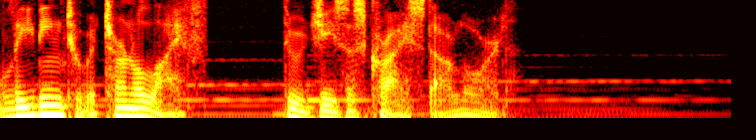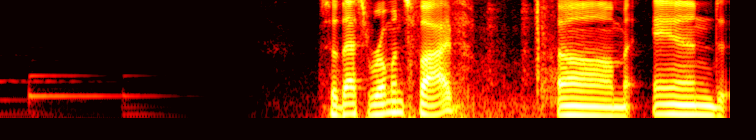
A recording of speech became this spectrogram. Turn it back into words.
leading to eternal life through Jesus Christ our Lord. So that's Romans 5. Um, and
